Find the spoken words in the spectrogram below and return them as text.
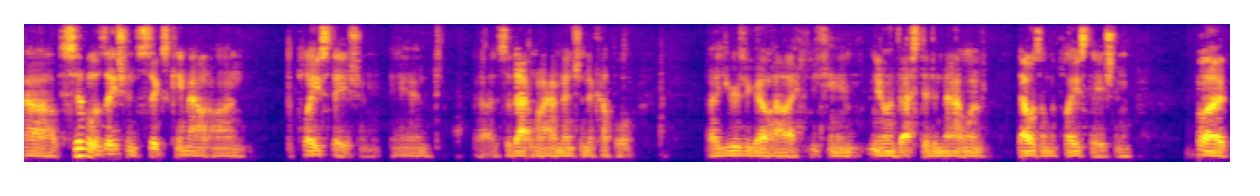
uh, Civilization 6 came out on the PlayStation, and uh, so that one I mentioned a couple uh, years ago how I became you know invested in that one. That was on the PlayStation, but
